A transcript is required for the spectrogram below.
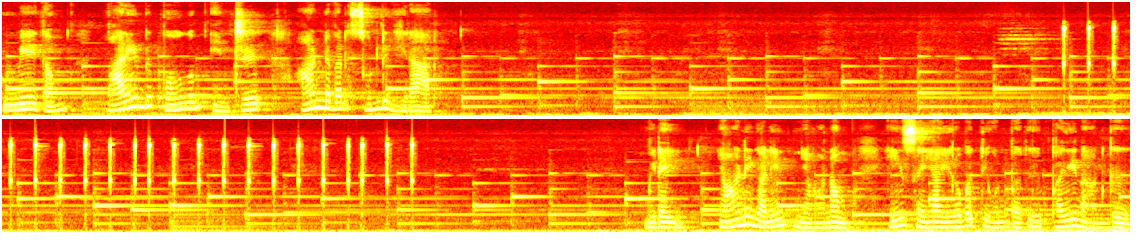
விவேகம் மறைந்து போகும் என்று ஆண்டவர் சொல்லுகிறார். விடை. ஞானிகளின் ஞானம். ஈசையா இருபத்தி ஒன்பது பதினான்கு.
